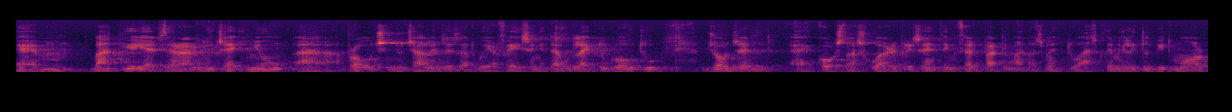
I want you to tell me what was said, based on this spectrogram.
Um, but yes, there are new, new uh, approach, new challenges that we are facing. And I would like to go to George and uh, Kostas, who are representing third-party management, to ask them a little bit more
